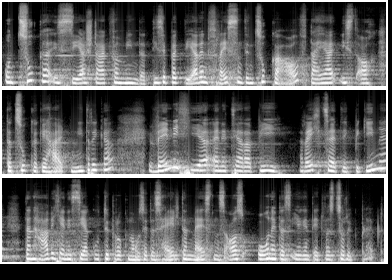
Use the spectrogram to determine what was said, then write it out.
Und Zucker ist sehr stark vermindert. Diese Bakterien fressen den Zucker auf, daher ist auch der Zuckergehalt niedriger. Wenn ich hier eine Therapie rechtzeitig beginne, dann habe ich eine sehr gute Prognose. Das heilt dann meistens aus, ohne dass irgendetwas zurückbleibt.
